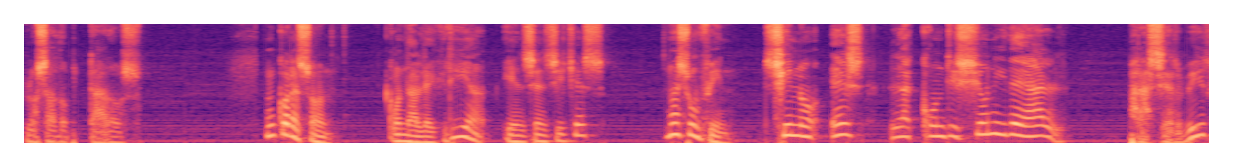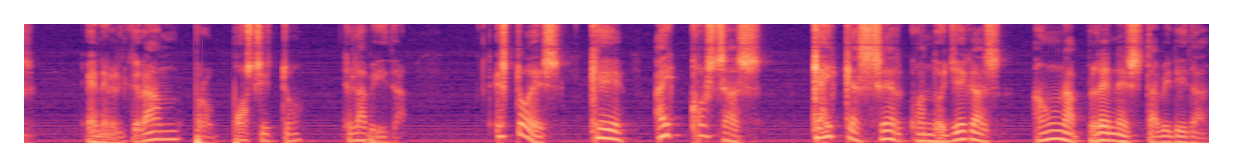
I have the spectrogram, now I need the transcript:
los adoptados. Un corazón con alegría y en sencillez no es un fin, sino es la condición ideal para servir en el gran propósito de la vida. Esto es que hay cosas que hay que hacer cuando llegas a una plena estabilidad.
